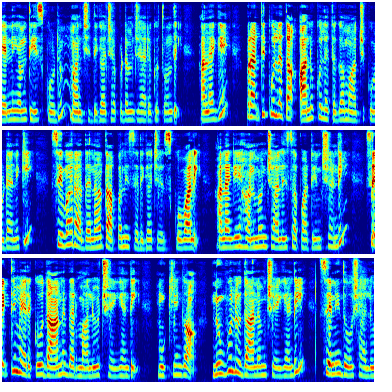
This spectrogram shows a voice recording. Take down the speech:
నిర్ణయం తీసుకోవడం మంచిదిగా చెప్పడం జరుగుతుంది. అలాగే ప్రతికూలత అనుకూలతగా మార్చుకోవడానికి శివారాధన తప్పనిసరిగా చేసుకోవాలి. అలాగే హనుమాన్ చాలీసా పాటించండి. శక్తి మేరకు దాన ధర్మాలు చేయండి. ముఖ్యంగా నువ్వులు దానం చేయండి. శని దోషాలు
